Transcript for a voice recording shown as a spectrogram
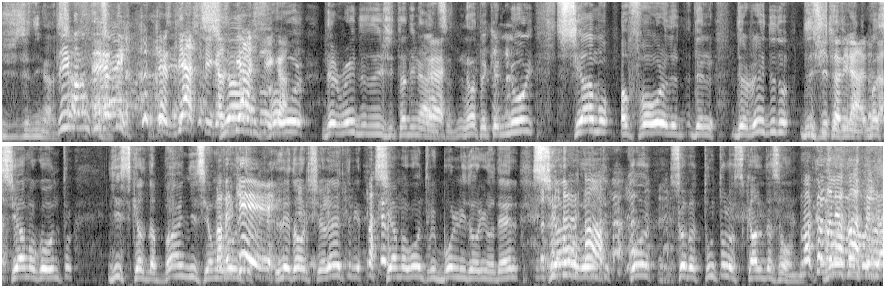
di cittadinanza. Sì, ma non si capisce. Cioè, sbiascica, Siamo a sbiascica. favore del reddito di cittadinanza, Eh. no, perché noi siamo a favore del, del- del reddito di cittadinanza, cittadinanza. ma siamo contro gli scaldabagni, siamo contro le torce elettriche, siamo contro i bollitori in hotel, siamo contro con- soprattutto lo scaldasonno. Ma cosa le ha fatto lo vogliamo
